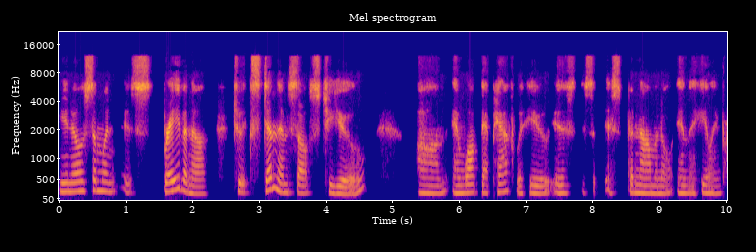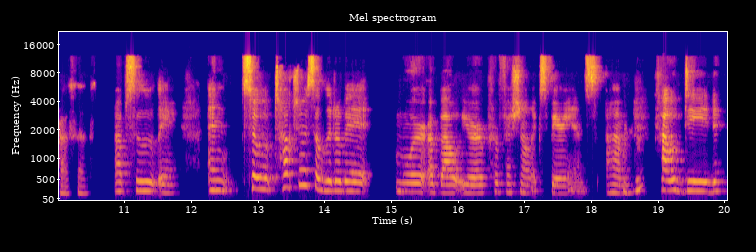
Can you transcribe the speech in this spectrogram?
You know, someone is brave enough to extend themselves to you um, and walk that path with you is, is is phenomenal in the healing process. Absolutely. And so, talk to us a little bit more about your professional experience. Um, Mhm. How did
